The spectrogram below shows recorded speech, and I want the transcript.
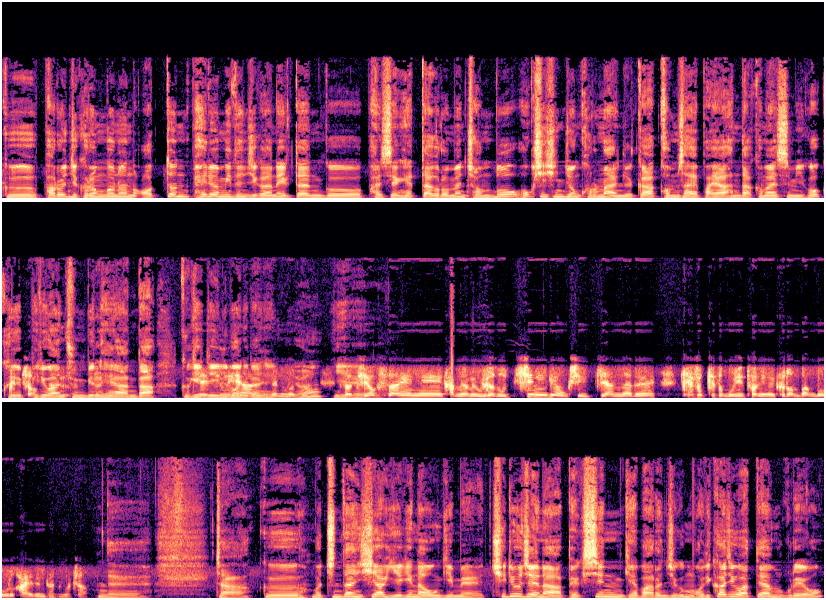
그 바로 이제 그런 거는 어떤 폐렴이든지 간에 일단 그 발생했다 그러면 전부 혹시 신종 코로나 아닐까 검사해 봐야 한다. 그 말씀이고 그에 그렇죠. 필요한 준비를 해야 한다. 그게 네, 이제 1번이라는 얘기고요. 예. 지역 사회 내 감염이 우리가 놓친 게 혹시 있지 않나를 계속해서 모니터링을 그런 방법으로 가야 된다는 거죠. 네. 자, 그 뭐 진단 시약 얘기 나온 김에 치료제나 백신 개발은 지금 어디까지 왔대요? 그래요?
